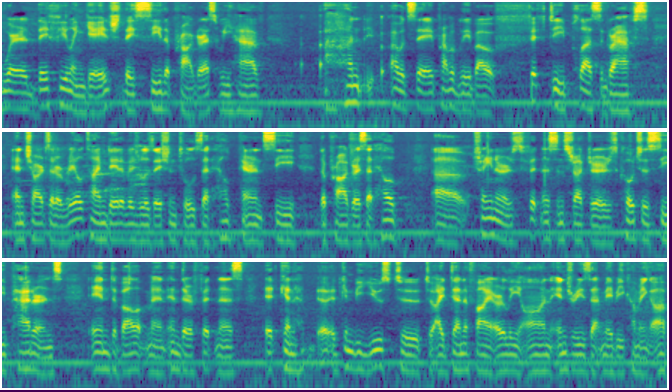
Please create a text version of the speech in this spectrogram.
where they feel engaged, they see the progress. We have, I would say, probably about 50 plus graphs and charts that are real time data visualization tools that help parents see the progress, that help uh, trainers, fitness instructors, coaches see patterns in development in their fitness. It can it can be used to to identify early on injuries that may be coming up.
